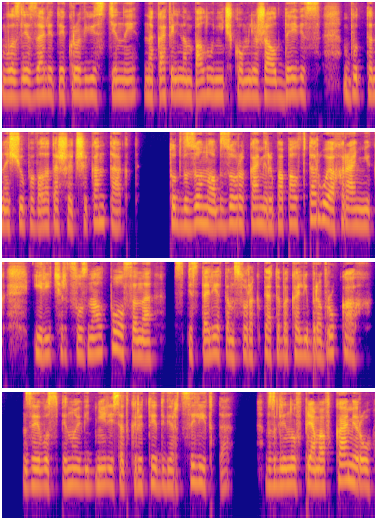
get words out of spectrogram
Возле залитой кровью стены на кафельном полу ничком лежал Дэвис, будто нащупывал отошедший контакт. Тут в зону обзора камеры попал второй охранник, и Ричардс узнал Полсона с пистолетом 45-го калибра в руках. За его спиной виднелись открытые дверцы лифта. Взглянув прямо в камеру,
